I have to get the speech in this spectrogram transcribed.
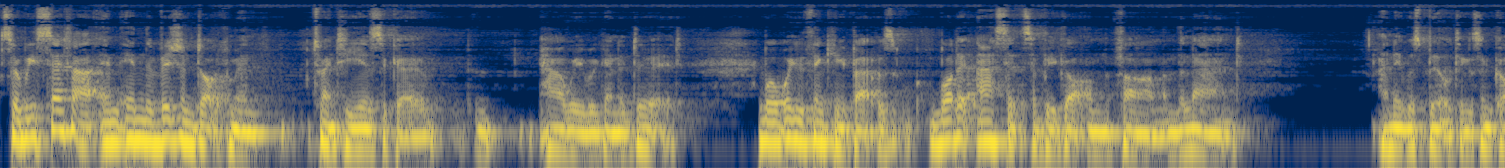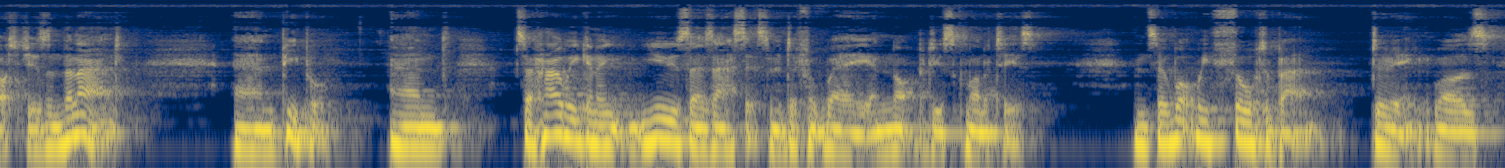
So we set out in, in the vision document 20 years ago how we were going to do it. What we were thinking about was what assets have we got on the farm and the land? and it was buildings and cottages and the land and people. And so how are we going to use those assets in a different way and not produce commodities? And so what we thought about doing was,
